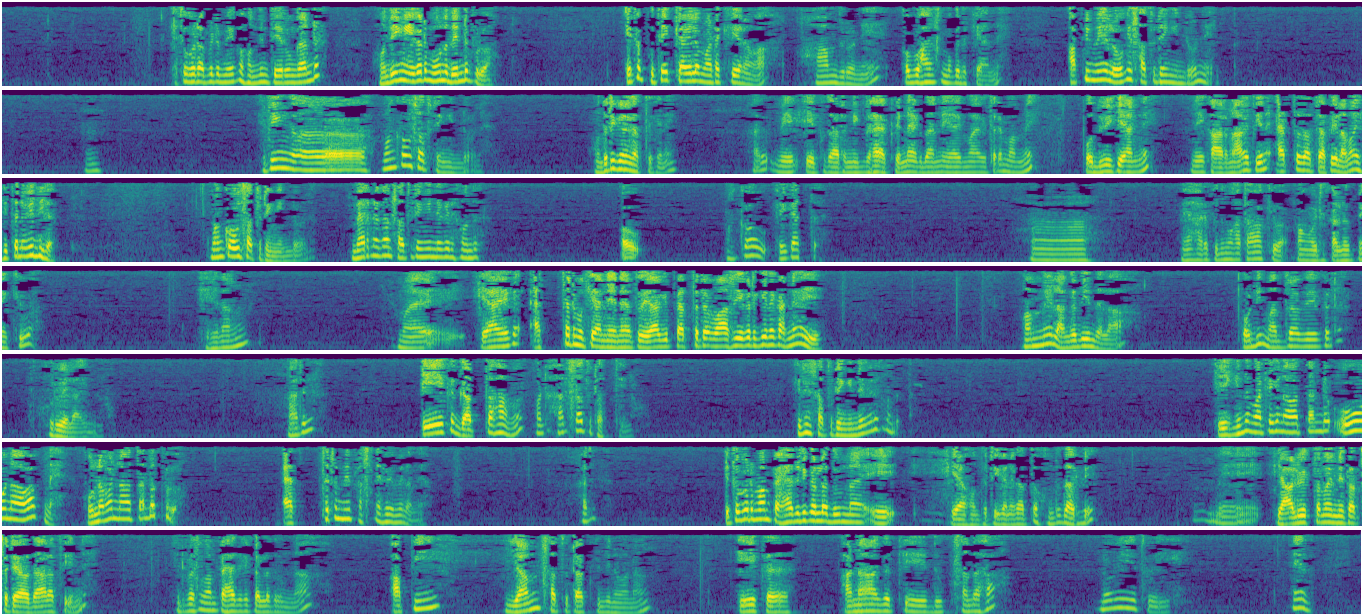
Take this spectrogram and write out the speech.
එතකොට අපිට මේක හොඳින් තේරුම් ගන්න හොඳින් ඒකට මුහුණ දෙන්න පුළුවන්. එක පුතෙක් ඇවිල්ලා මට කියනවා හාමුදුරනේ ඔබ වහන්සේ මොකද කියන්නේ? අපි මේ ලෝකේ සතුටෙන් ඉන්න ඕනේ නේද? ඉතින් මම කවුරු සතුටින් ඉන්න ඕනේ? හොඳට ඉගෙන ගත්ත කෙනෙක්. හරි මේ ඒ පුතාට නිග්‍රහයක් වෙන්න ඒක දන්නේ එයයි මා විතරයි මම මේ පොදුවේ කියන්නේ මේ කාරණාවේ තියෙන ඇත්ත තත්ත්වය අපේ ළමයි හිතන විදිහ. මම කවුරු සතුටින් ඉන්න ඕනේ? මරණකම් සතුටින් ඉන්න එකනේ හොඳ. ඔව්. මම කව් ඒක ඇත්ත. මෙයා හරි පුදුම කතාවක් කිව්වා. මම ඔය කලින් මේ කිව්වා. එහෙනම් මම එයා ඒක ඇත්තටම කියන්නේ නැතු එයාගේ පැත්තට වාසියකට කියන එකක් නෙවෙයි. මම මේ ළඟදී ඉඳලා පොඩි මද්ද්‍රව්‍යයකට හුරු වෙලා ඉන්නවා. හරිද? ඒක ගත්තාම මට හරි සතුටක් තියෙනවා. ඉතින් සතුටින් ඉන්න වෙන හොඳ. ඒකින්ද මට ඒක නවත්තන්න ඕනාවක් නැහැ. ඕනම නවත්තන්නත් පුළුවන්. ඇත්තට මේ ප්‍රශ්නේ වෙන්නේ නැහැ. හරිද? එතකොට මම පැහැදිලි කරලා දුන්නා ඒ එයා හොඳට ඉගෙන ගත්ත හොඳ දරුවේ මේ යාළුවෙක් තමයි මේ තත්ත්වයට යව දාලා තියෙන්නේ. ඊට පස්සේ මම පැහැදිලි කරලා දුන්නා අපි යම් සතුටක් විඳිනවා නම් ඒක අනාගතයේ දුක් සඳහා නොවිය යුතුයි. නේද?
